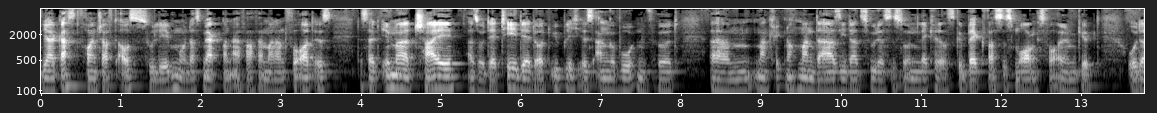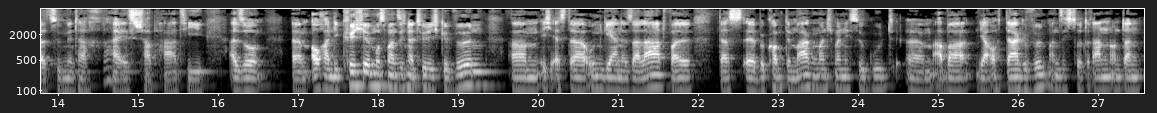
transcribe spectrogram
ja, Gastfreundschaft auszuleben. Und das merkt man einfach, wenn man dann vor Ort ist, dass halt immer Chai, also der Tee, der dort üblich ist, angeboten wird. Ähm, man kriegt noch Mandasi dazu, das ist so ein leckeres Gebäck, was es morgens vor allem gibt. Oder zu Mittag Reis, Chapati. Also ähm, auch an die Küche muss man sich natürlich gewöhnen. Ähm, ich esse da ungerne Salat, weil das äh, bekommt den Magen manchmal nicht so gut. Ähm, aber ja, auch da gewöhnt man sich so dran und dann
